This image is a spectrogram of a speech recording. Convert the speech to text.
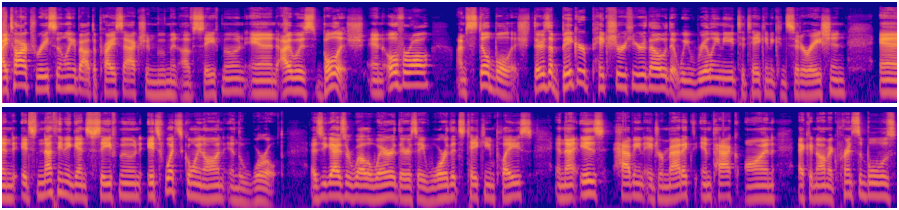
I talked recently about the price action movement of SafeMoon, and I was bullish. And overall, I'm still bullish. There's a bigger picture here, though, that we really need to take into consideration. And it's nothing against SafeMoon, it's what's going on in the world. As you guys are well aware, there's a war that's taking place, and that is having a dramatic impact on economic principles,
